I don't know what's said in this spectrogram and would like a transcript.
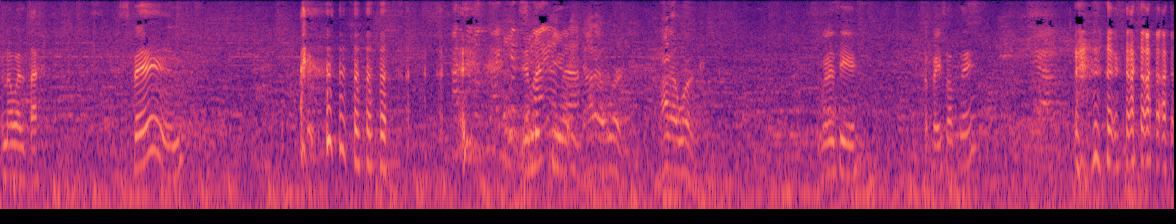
Una vuelta. Spin. you look cute. Not at work. Not at work. What is he? to pay something? Yeah.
